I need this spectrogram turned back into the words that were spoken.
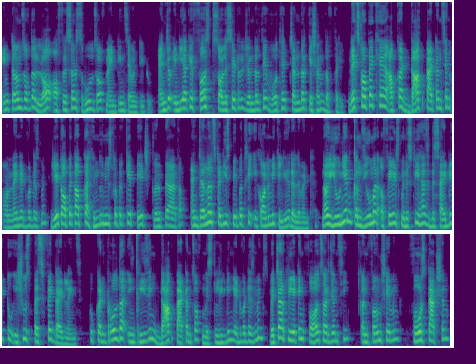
in terms of the law officers rules of 1972 and जो इंडिया के फ़र्स्ट सॉलिसिटर जनरल थे, वो थे चंद्र किशन दफ्तरी नेक्स्ट टॉपिक है आपका dark pattern in online advertisement ये टॉपिक आपका हिंदू न्यूज़पेपर के पेज ट्वेल्व पे आया था। And general studies paper three economy के लिए रेलिवेंट है। Now union consumer affairs ministry has decided to issue specific guidelines to control the increasing dark patterns of misleading advertisements, which are creating false urgency, confirm shaming, forced action,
